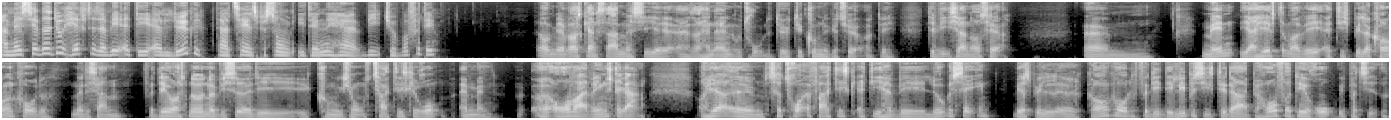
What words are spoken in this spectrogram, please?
Og Mads, jeg ved, du hæftede dig ved, at det er Lykke, der er talsperson i denne her video. Hvorfor det? Jo, men jeg vil også gerne starte med at sige, at altså, han er en utrolig dygtig kommunikatør, og det, det viser han også her. Øhm, men jeg hæfter mig ved, at de spiller kongekortet med det samme. For det er jo også noget, når vi sidder i de kommunikationstaktiske rum, at man øh, overvejer hver eneste gang. Og her, øh, så tror jeg faktisk, at de har vil lukke sagen ved at spille øh, kongekortet, fordi det er lige præcis det, der er behov for, det er ro i partiet.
